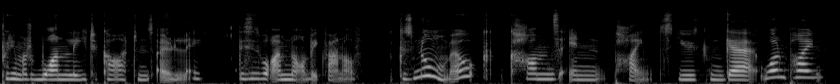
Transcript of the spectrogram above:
pretty much one litre cartons only? This is what I'm not a big fan of. Because normal milk comes in pints. You can get one pint,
